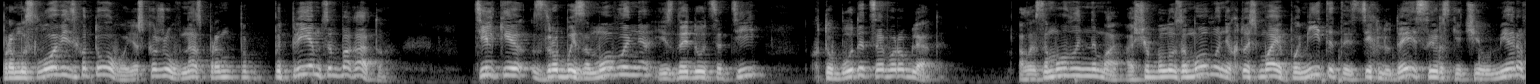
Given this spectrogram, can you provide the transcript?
Промисловість готова. Я ж кажу, в нас підприємців багато. Тільки зроби замовлення і знайдуться ті, хто буде це виробляти. Але замовлень немає. А щоб було замовлення, хтось має помітити з цих людей, Сирський чи Умєров,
